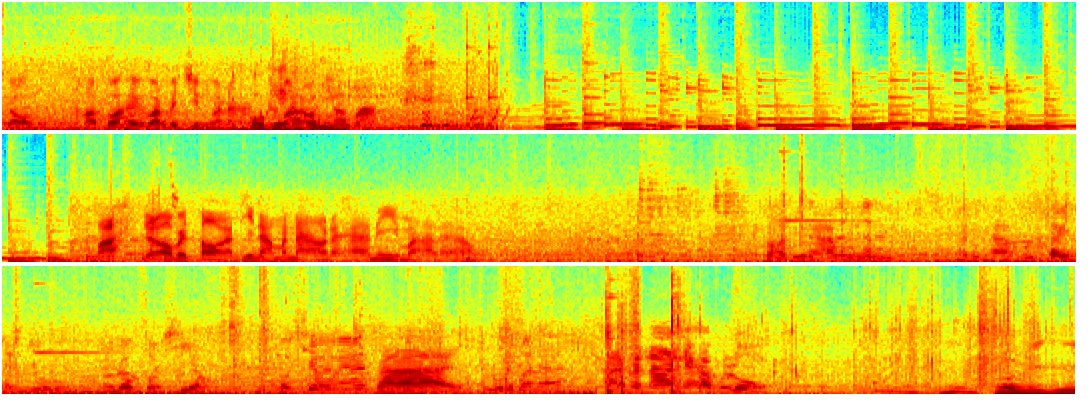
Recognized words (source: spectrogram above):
เดี๋ยวขอตัวให้วันไปชิมก่อนนะฮะโอเคครับวันผมหิควรับมาก ไป เดี๋ยวเราไปต่อกันที่น้ำมะนาวนะฮะ นี่มาแล้ว สวัสดีนะครับคุณลุงสวัสดีครับรู้เคยเห็นอยู่ในโลกโซเชียล โซเชียลใช่ไหมใช่รู้ได้ป่ะนะ ขายมานานนะครับคุณลุงวันนี้ยี่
